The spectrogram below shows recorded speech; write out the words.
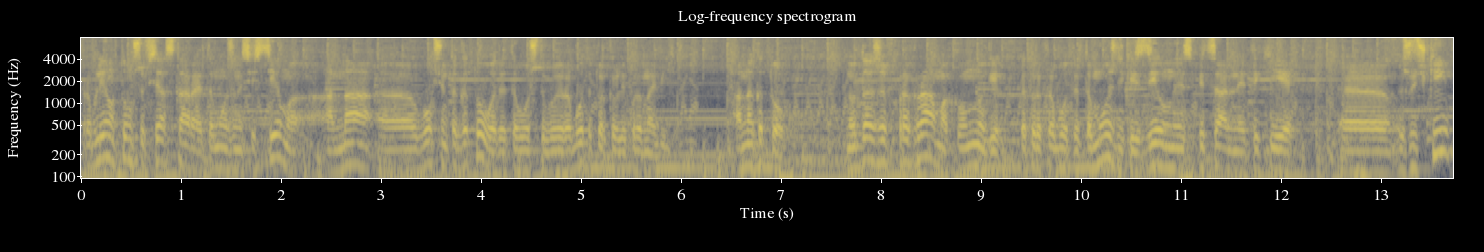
Проблема в том, что вся старая таможенная система, она, э, в общем-то, готова для того, чтобы работать только в электронном виде. Она готова. Но даже в программах, во многих, в которых работают таможники, сделаны специальные такие э, жучки,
